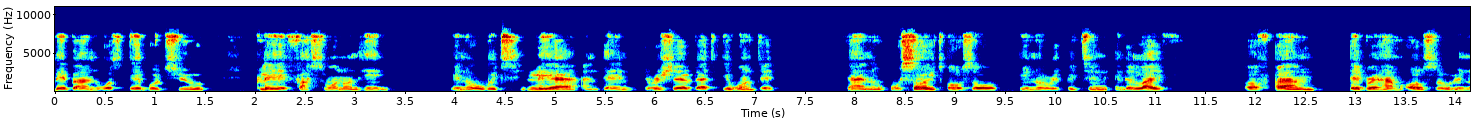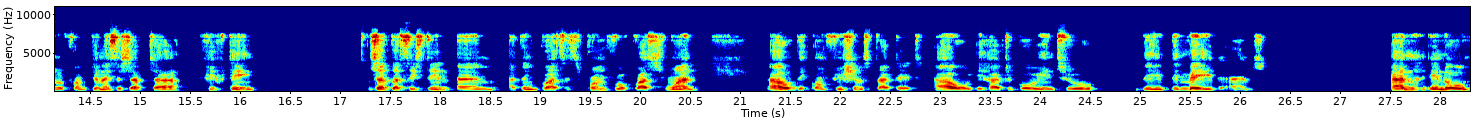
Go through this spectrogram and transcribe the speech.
Laban was able to play a fast one on him, you know, with Leah and then the Rachel that he wanted. And we saw it also, you know, repeating in the life of um, Abraham also, you know, from Genesis chapter 15, chapter 16, um, I think verses from verse 1, how the confusion started, how he had to go into the, the maid and and you know,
